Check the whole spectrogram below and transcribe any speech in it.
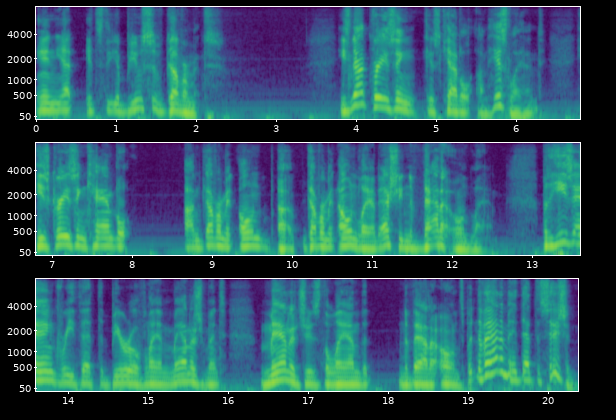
and yet it's the abusive government. He's not grazing his cattle on his land. He's grazing cattle on government-owned uh, government owned land, actually Nevada-owned land. But he's angry that the Bureau of Land Management manages the land that Nevada owns. But Nevada made that decision.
